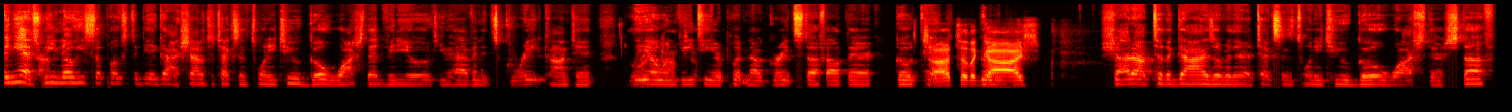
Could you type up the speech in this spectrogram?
And yes, we know he's supposed to be a guy. Shout out to Texans 22. Go watch that video if you haven't. It's great content. Great Leo content. and VT are putting out great stuff out there. Go take, shout out to the go. guys. Shout out to the guys over there at Texans 22. Go watch their stuff.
